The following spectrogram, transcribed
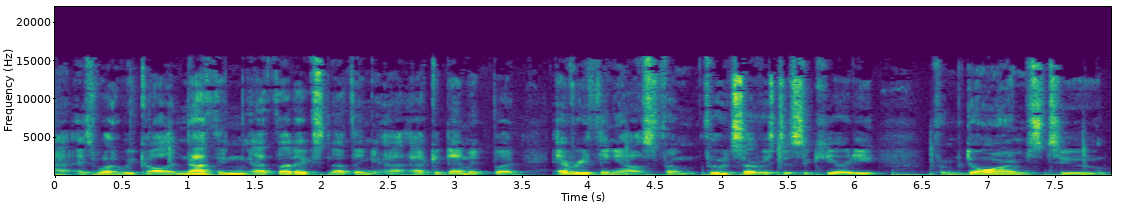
uh, is what we call it. Nothing athletics, nothing uh, academic, but everything else from food service to security, from dorms to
